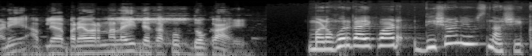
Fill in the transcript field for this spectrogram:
आणि आपल्या पर्यावरणालाही त्याचा खूप धोका आहे. मनोहर गायकवाड दिशा न्यूज नाशिक.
